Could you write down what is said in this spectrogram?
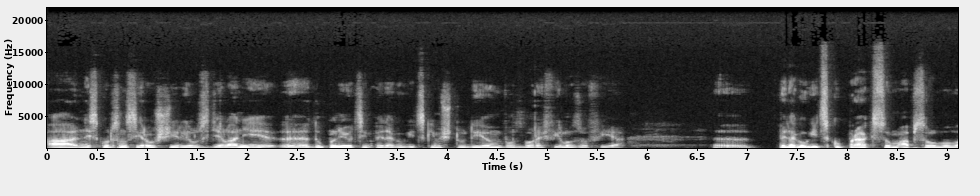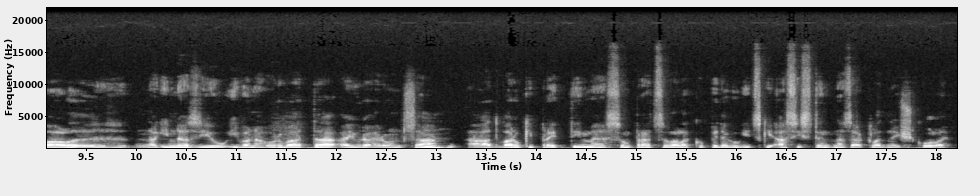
a neskôr som si rozšíril vzdelanie e, doplňujúcim pedagogickým štúdiom v odbore filozofia. E, pedagogickú prax som absolvoval e, na gymnáziu Ivana Horváta a Jura Hronca a dva roky predtým som pracoval ako pedagogický asistent na základnej škole.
